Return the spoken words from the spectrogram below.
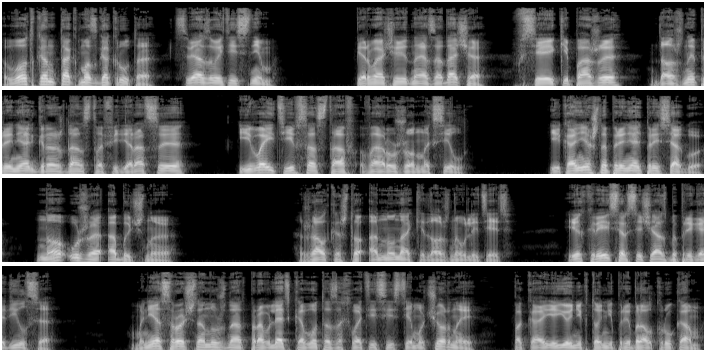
Вот контакт мозгокрута. Связывайтесь с ним. Первоочередная задача — все экипажи должны принять гражданство Федерации и войти в состав вооруженных сил. И, конечно, принять присягу, но уже обычную. Жалко, что аннунаки должны улететь. Их крейсер сейчас бы пригодился. Мне срочно нужно отправлять кого-то захватить систему черной, пока ее никто не прибрал к рукам.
